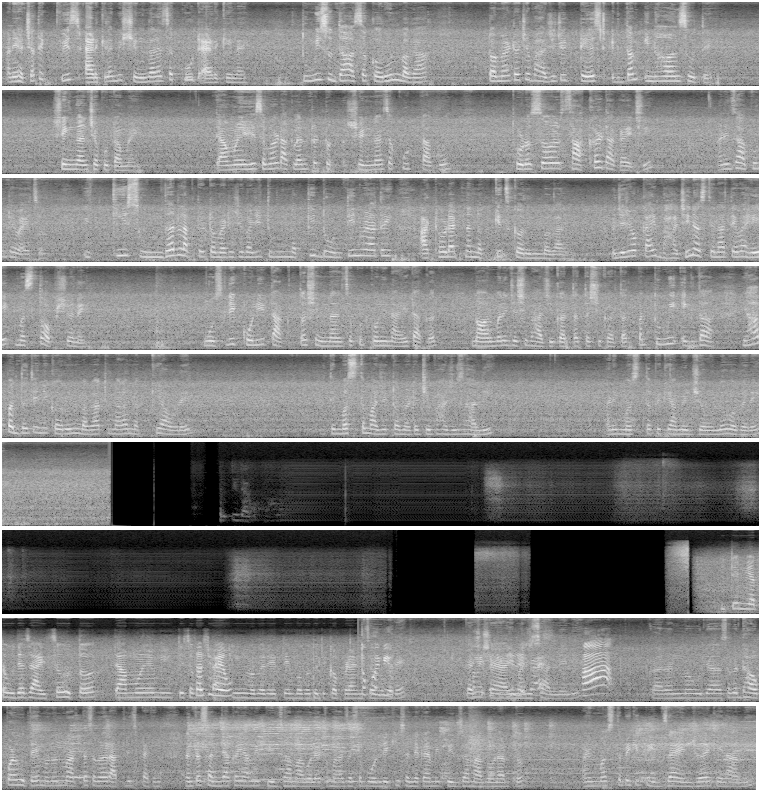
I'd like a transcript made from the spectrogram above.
आणि ह्याच्यात एक ट्विस्ट ॲड केला मी शेंगदाण्याचा कूट ॲड केला आहे तुम्हीसुद्धा असं करून बघा. टोमॅटोच्या भाजीची टेस्ट एकदम इन्हान्स होते. शेंगदाण्याच्या कुटामुळे. त्यामुळे हे सगळं टाकल्यानंतर टो शेंगदाण्याचं कूट टाकून थोडंसं साखर टाकायची आणि झाकून ठेवायचं. इतकी सुंदर लागते टोमॅटोची भाजी. तुम्ही नक्की दोन तीन वेळा तरी आठवड्यातनं नक्कीच करून बघाल. म्हणजे जेव्हा काही भाजी नसते ना तेव्हा हे एक मस्त ऑप्शन आहे. मोस्टली कोणी टाकतं शेंगदाण्याचं कूट कोणी नाही टाकत. नॉर्मली जशी भाजी करतात तशी करतात. पण तुम्ही एकदा ह्या पद्धतीने करून बघा तुम्हाला नक्की आवडेल. ते मस्त माझी टोमॅटोची भाजी झाली. आणि मस्तपैकी आम्ही जेवलो वगैरे. इथे मी आता उद्या जायचं होतं त्यामुळे मी ते सगळं. पॅकिंग वगैरे ते बघत होती कपड्यांचं. वगैरे. त्याची तयारी माझी? चाललेली. कारण मग उद्या सगळं धावपळ होते म्हणून मग आता सगळं रात्रीच पॅकिंग नंतर संध्याकाळी आम्ही पिझ्झा मागवला आहे तुम्हाला जसं बोलले की संध्याकाळी आम्ही पिझ्झा मागवणार तो आणि मस्तपैकी पिझ्झा एन्जॉय केला आम्ही.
